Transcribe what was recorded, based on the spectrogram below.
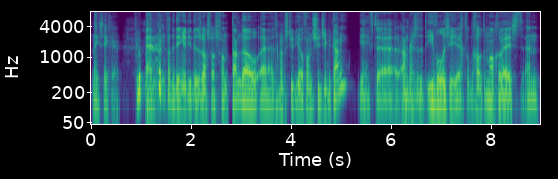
Nee, zeker. Vloep. En een van de dingen die er dus was, was van Tango, eh, zeg maar de studio van Shinji Mikami. Die heeft eh, aan Resident Evil is hij echt de grote man geweest. En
